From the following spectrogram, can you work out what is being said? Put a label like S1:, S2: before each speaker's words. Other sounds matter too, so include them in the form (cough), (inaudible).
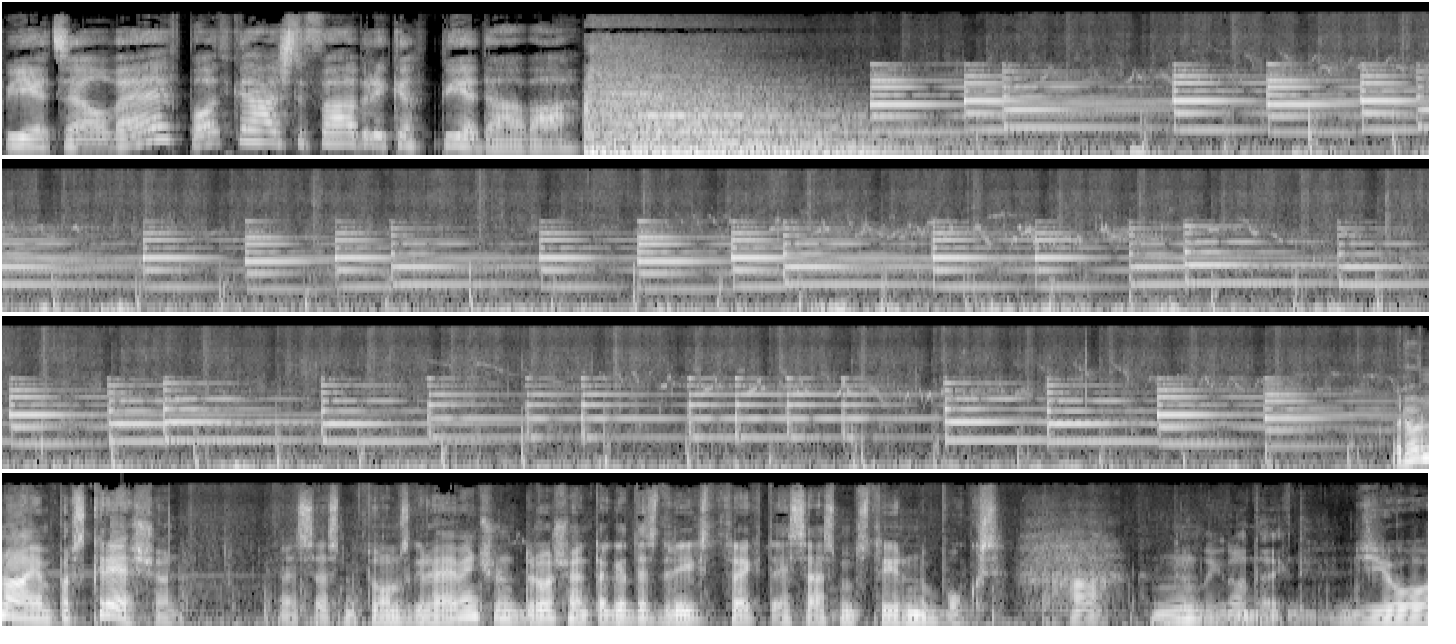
S1: 5LV podkāstu fabrika piedāvā.
S2: Runājam par skriešanu. Es esmu Toms Grēviņš, un droši vien tagad es drīkstu teikt, es esmu Stirnu Buks.
S3: Aha, noteikti.
S2: Jo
